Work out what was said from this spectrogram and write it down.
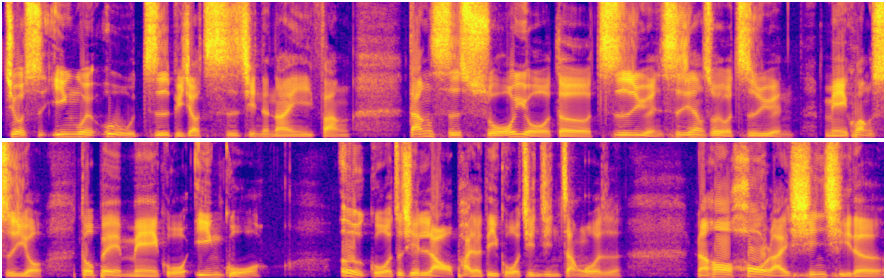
就是因为物资比较吃紧的那一方，当时所有的资源，世界上所有资源，煤矿、石油都被美国、英国、俄国这些老牌的帝国紧紧掌握着，然后后来兴起的。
